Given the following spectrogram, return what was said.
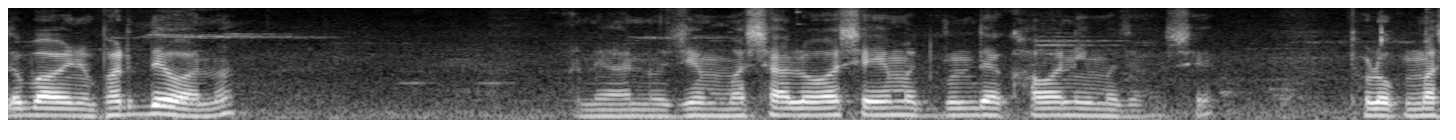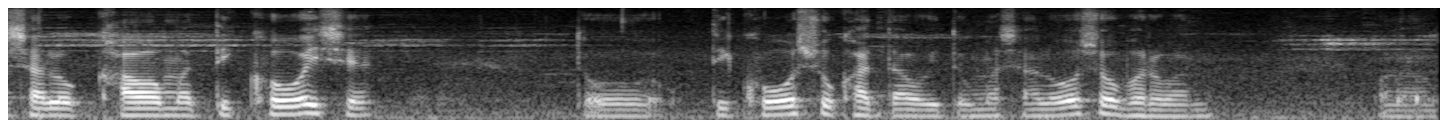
દબાવીને ભરી દેવાનો. અને આનો જેમ મસાલો હશે એમ જ ગુંદા ખાવાની મજા આવશે. થોડોક મસાલો ખાવામાં તીખો હોય છે, તો તીખો ઓછું ખાતા હોય તો મસાલો ઓછો ભરવાનો. પણ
